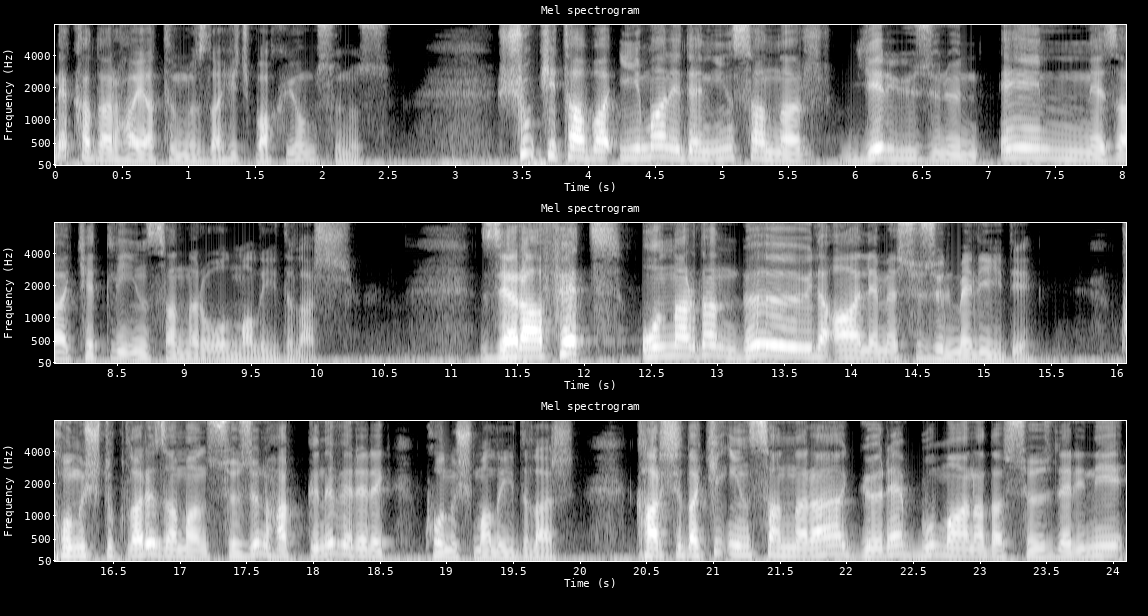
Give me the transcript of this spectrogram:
ne kadar hayatımızda hiç bakıyor musunuz? Şu kitaba iman eden insanlar yeryüzünün en nezaketli insanları olmalıydılar. Zerafet onlardan böyle aleme süzülmeliydi. Konuştukları zaman sözün hakkını vererek konuşmalıydılar. Karşıdaki insanlara göre bu manada sözlerini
